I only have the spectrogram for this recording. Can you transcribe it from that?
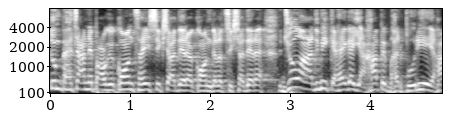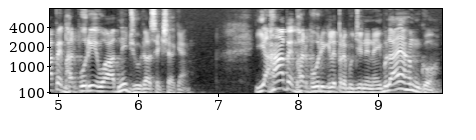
तुम पहचानने पाओगे कौन सही शिक्षा दे रहा है, कौन गलत शिक्षा दे रहा है। जो आदमी कहेगा, यहाँ पे भरपूरी है, यहाँ पे भरपूरी है, वो आदमी झूठा शिक्षक है। यहाँ पे भरपूरी के लिए प्रभु जी ने नहीं बुलाया हमको।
